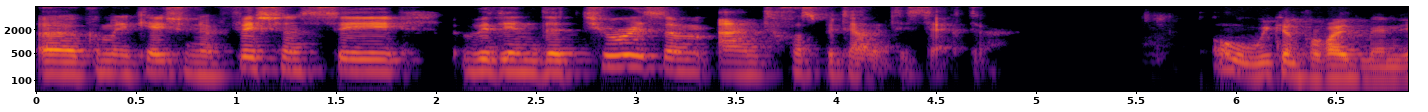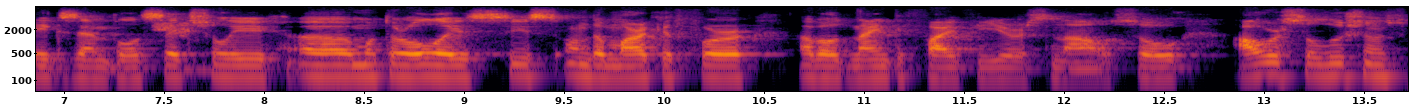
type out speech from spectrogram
uh, communication efficiency within the tourism and hospitality sector? Oh, we can provide many examples. Actually, uh, Motorola is, is on the market for about 95 years now. So our solutions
